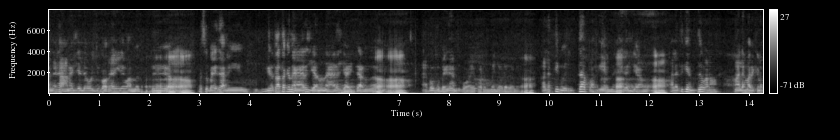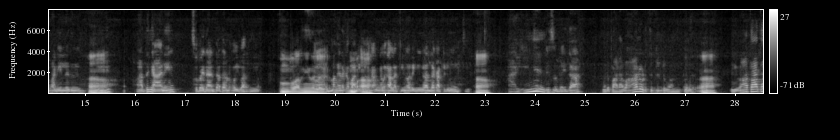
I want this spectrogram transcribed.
എന്നെ കാണില്ലല്ലോ ഇജ്ജ് കൊറേ അതിലെ വന്നിട്ട്. സുബൈദ ഇരുപത്താത്തൊക്കെ നേരമില്ലാന്ന് നേരമില്ലായിട്ടാണ്. അപ്പൊ സുബൈദ പോയ പോയപ്പോ ഉമ്മ എന്നോട് കളത്തി വെറുതെ പറയുന്നു നേരമില്ലാന്ന്. കളത്തിക്ക് എന്ത് വേണം? മല മറിക്കണ പണിയുള്ളത്? അത് ഞാൻ സുബൈദാനത്താത്തോട് പോയി പറഞ്ഞു. അമ്മ അങ്ങനൊക്കെ പറഞ്ഞു. നിങ്ങൾ കള്ളത്തിന്ന് പറയും. നിങ്ങൾ എന്താ കട്ടിക്കണ് ചോദിച്ചു. അതിന് എന്റെ സുബൈദ ഒരു പടവാട് എടുത്തിട്ടുണ്ട് വന്നിക്കണ്. ആ. വിവാതാത്ത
